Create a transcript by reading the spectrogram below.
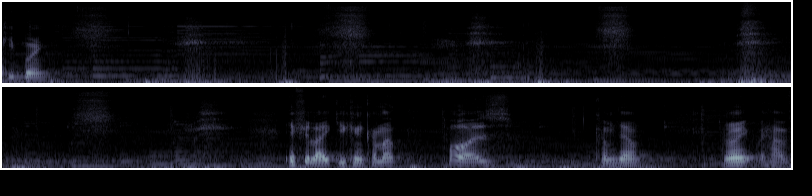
keep going. If you like, you can come up, pause, come down. Right, we have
